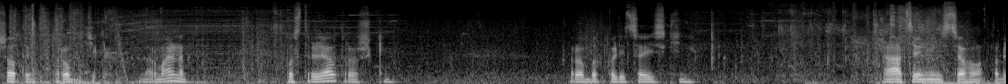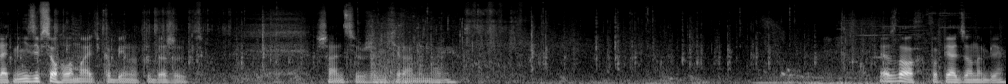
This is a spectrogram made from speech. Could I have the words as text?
Що ти, роботик? Нормально? Постріляв трошки. Робот поліцейський. А, це він мені з цього. Та блядь, мені зі всього ламають кабіну, тут даже шансів вже ніхіра немає. Я здох, по 5 зона б'є.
